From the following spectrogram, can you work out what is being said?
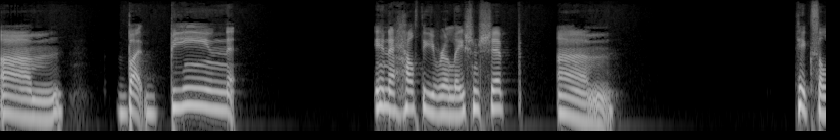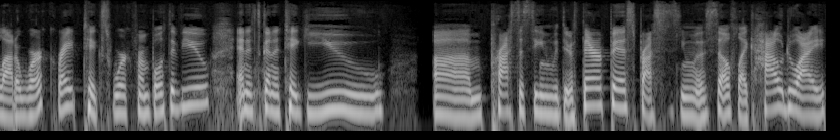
Um, but being in a healthy relationship um, takes a lot of work, right? Takes work from both of you, and it's going to take you um, processing with your therapist, processing with yourself. Like, how do I?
